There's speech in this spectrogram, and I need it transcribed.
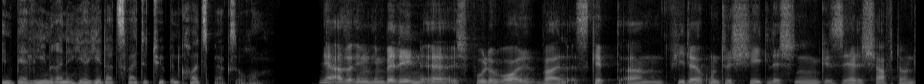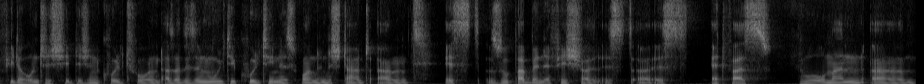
In Berlin renne hier jeder zweite Typ in Kreuzberg so rum. Ja, also in, in Berlin, äh, ich fühle wohl, weil es gibt ähm, viele unterschiedliche Gesellschaften und viele unterschiedliche Kulturen. Also diese Multikultinis von der Stadt ähm, ist super beneficial, ist, äh, ist etwas, wo man äh,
